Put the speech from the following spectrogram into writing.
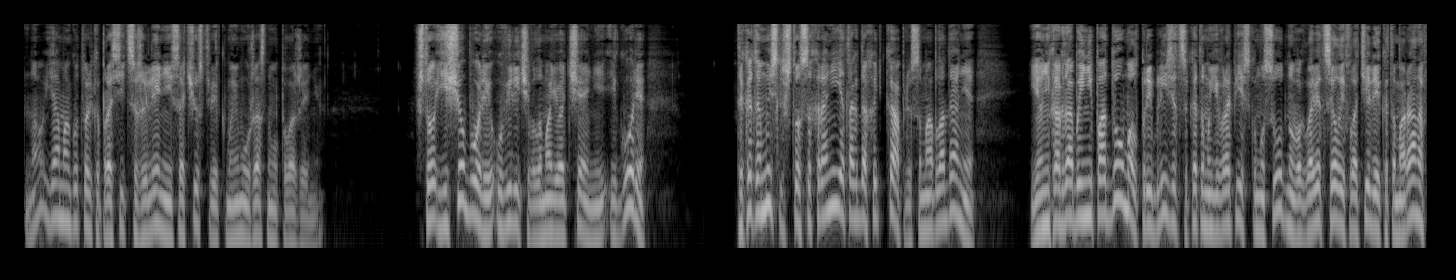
но я могу только просить сожаления и сочувствия к моему ужасному положению. Что еще более увеличивало мое отчаяние и горе, так это мысль, что сохрани я тогда хоть каплю самообладания — я никогда бы и не подумал приблизиться к этому европейскому судну во главе целой флотилии катамаранов,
